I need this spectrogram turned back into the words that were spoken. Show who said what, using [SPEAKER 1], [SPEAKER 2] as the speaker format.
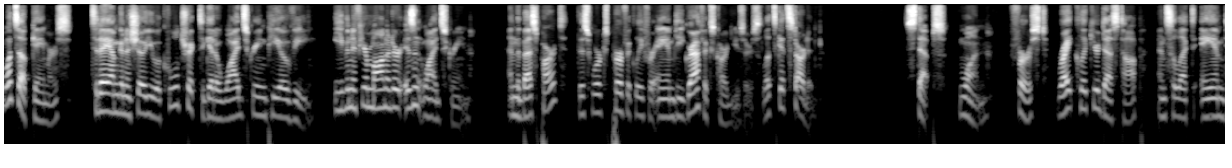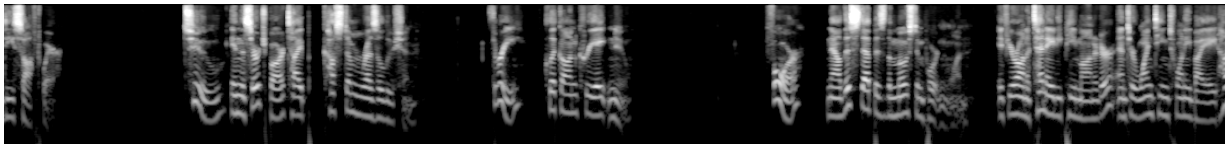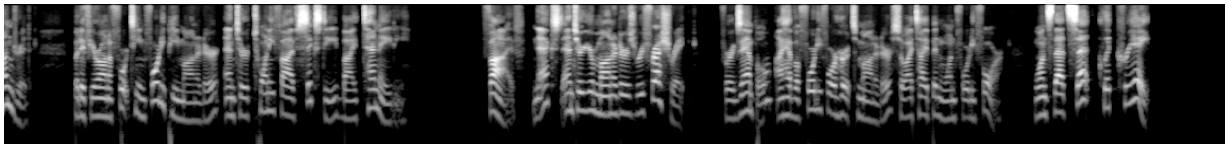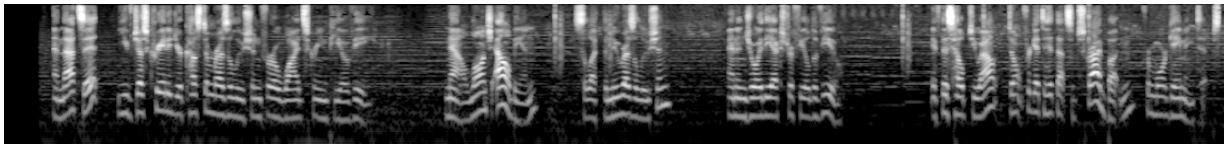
[SPEAKER 1] What's up, gamers? Today I'm going to show you a cool trick to get a widescreen POV, even if your monitor isn't widescreen. And the best part? This works perfectly for AMD graphics card users. Let's get started. Steps 1. First, right-click your desktop and select AMD software. 2. In the search bar, type Custom Resolution. 3. Click on Create New. 4. Now this step is the most important one. If you're on a 1080p monitor, enter 1920 by 800. But if you're on a 1440p monitor, enter 2560 by 1080. 5. Next, enter your monitor's refresh rate. For example, I have a 44Hz monitor, so I type in 144. Once that's set, click Create. And that's it. You've just created your custom resolution for a widescreen POV. Now launch Albion, select the new resolution, and enjoy the extra field of view. If this helped you out, don't forget to hit that subscribe button for more gaming tips.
